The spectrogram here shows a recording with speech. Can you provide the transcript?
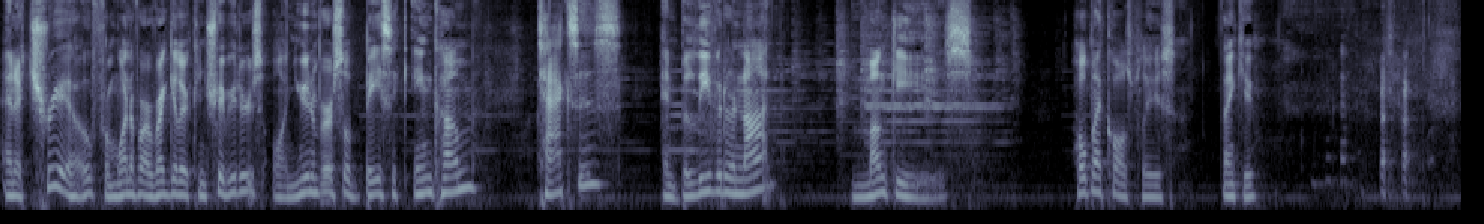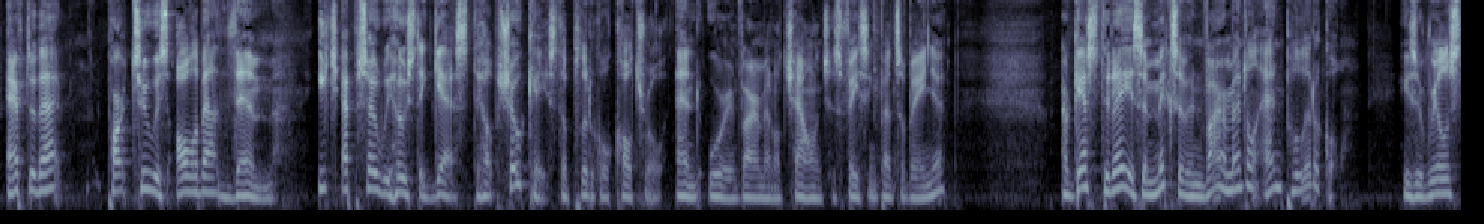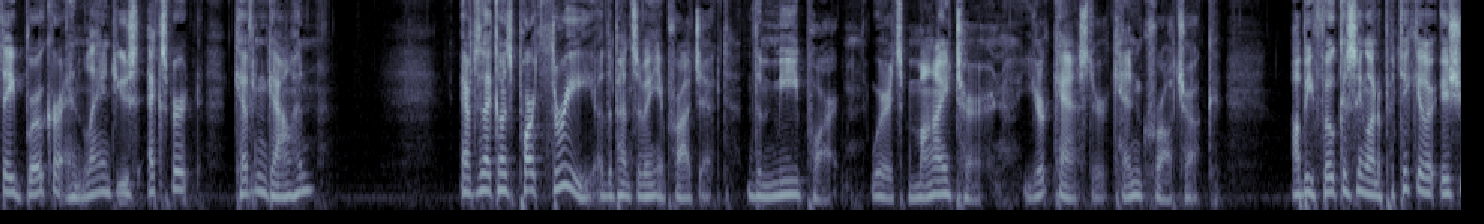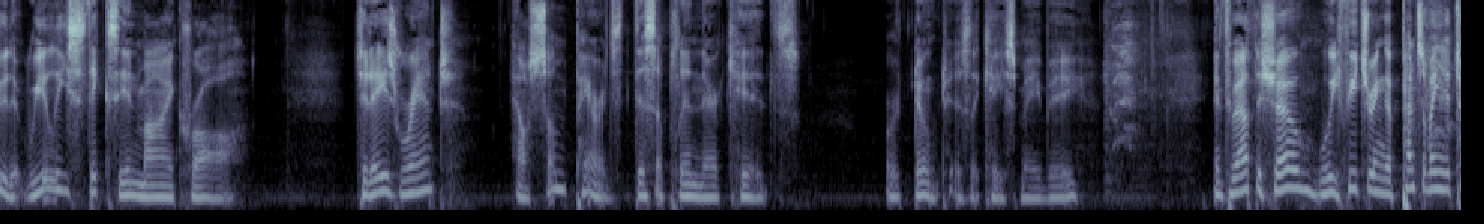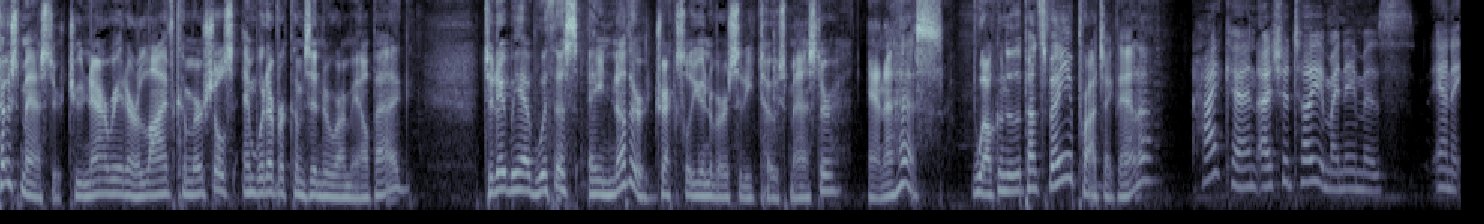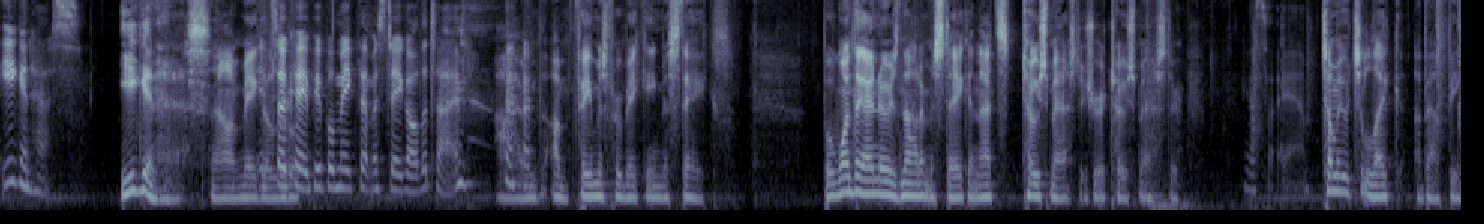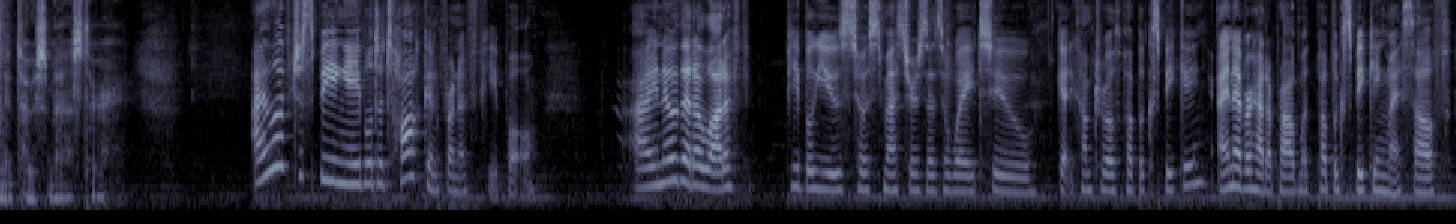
and a trio from one of our regular contributors on universal basic income, taxes, and believe it or not, monkeys. Hold my calls, please. Thank you. After that, part two is all about them. Each episode, we host a guest to help showcase the political, cultural, and or environmental challenges facing Pennsylvania. Our guest today is a mix of environmental and political. He's a real estate broker and land use expert, Kevin Gowhan. After that comes part three of the Pennsylvania Project, the me part, where it's my turn, your caster, Ken Krawchuk. I'll be focusing on a particular issue that really sticks in my craw. Today's rant how some parents discipline their kids, or don't, as the case may be. And throughout the show, we'll be featuring a Pennsylvania Toastmaster to narrate our live commercials and whatever comes into our mailbag. Today we have with us another Drexel University Toastmaster, Anna Hess. Welcome to the Pennsylvania Project, Anna. Hi, Ken. I should tell you, my name is Anna Egan Hess. Egan Hess. I'll make It's a little, okay. People make that mistake all the time. I'm, I'm famous for making mistakes. But one thing I know is not a mistake, and that's Toastmasters. You're a Toastmaster. Yes, I am. Tell me what you like about being a Toastmaster. I love just being able to talk in front of people. I know that a lot of people use Toastmasters as a way to get comfortable with public speaking. I never had a problem with public speaking myself.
